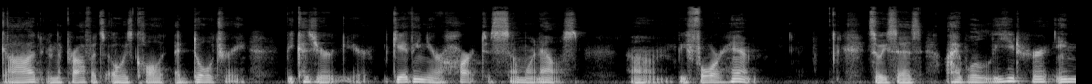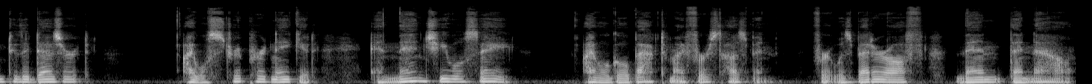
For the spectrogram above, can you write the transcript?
God and the prophets always call it adultery because you're, you're giving your heart to someone else, um, before Him. So he says, I will lead her into the desert. I will strip her naked. And then she will say, I will go back to my first husband, for it was better off then than now.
